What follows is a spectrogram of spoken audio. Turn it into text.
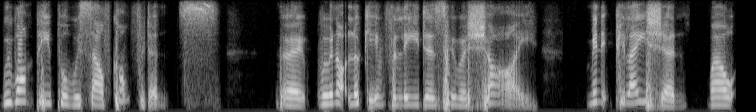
We want people with self confidence. So we're not looking for leaders who are shy. Manipulation, well,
